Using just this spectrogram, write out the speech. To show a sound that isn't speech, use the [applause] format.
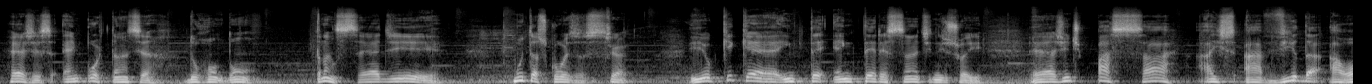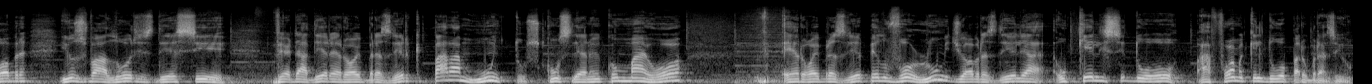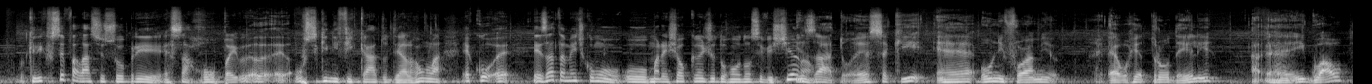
Regis, a importância do Rondon transcende muitas coisas. Certo. E o que, que é, é interessante nisso aí? É a gente passar a, a vida, a obra e os valores desse verdadeiro herói brasileiro, que para muitos consideram ele como o maior herói brasileiro pelo volume de obras dele, a, o que ele se doou, a forma que ele doou para o Brasil. Eu queria que você falasse sobre essa roupa, o significado dela. Vamos lá. É, é exatamente como o Marechal Cândido Rondon se vestia? Não? Exato. Essa aqui é o uniforme, é o retrô dele, é, é igual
